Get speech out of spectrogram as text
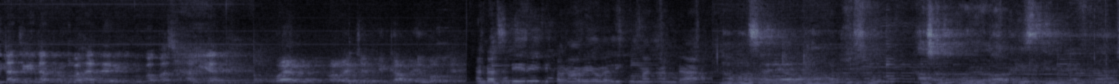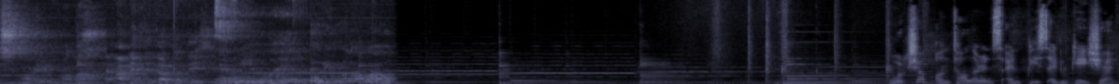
Cerita-cerita perubahan dari ibu bapak sekalian. when religion become important. Anda sendiri dipengaruhi oleh lingkungan Anda. Nama saya Muhammad Yusuf Hasan Mulya Kristen Devra Ismail Pamah Amin Tidak Putih Zerwi Yoel Uri Melawau Workshop on Tolerance and Peace Education.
